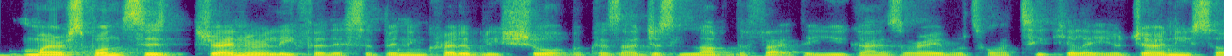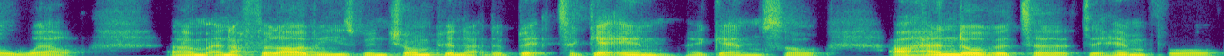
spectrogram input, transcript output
my responses generally for this have been incredibly short because I just love the fact that you guys are able to articulate your journey so well. Um, and Afolabi has been chomping at the bit to get in again. So I'll hand over to, to him for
